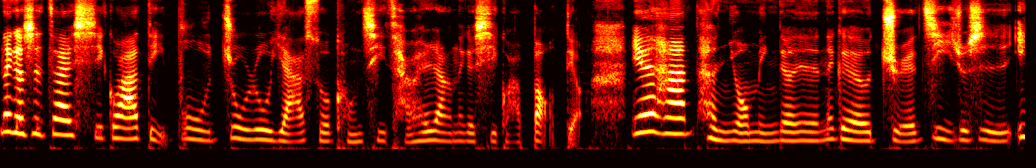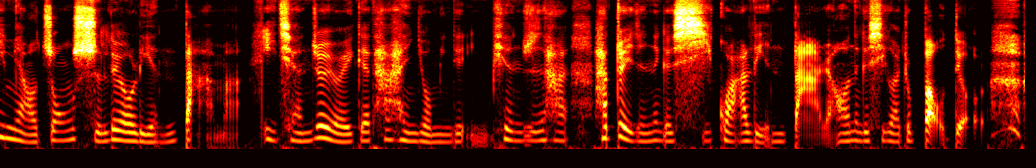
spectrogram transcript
那个是在西瓜底部注入压缩空气才会让那个西瓜爆掉，因为他很有名的那个绝技就是一秒钟十六连打嘛。以前就有一个他很有名的影片，就是他他对着那个西瓜连打，然后那个西瓜就爆掉了。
